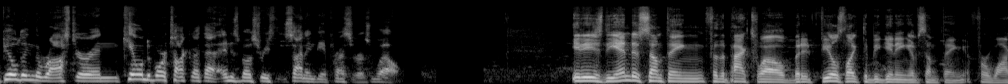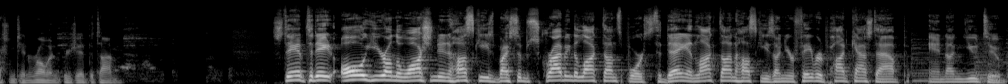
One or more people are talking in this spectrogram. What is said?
building the roster. And Kalen DeBoer talked about that in his most recent signing day presser as well. It is the end of something for the Pac 12, but it feels like the beginning of something for Washington. Roman, appreciate the time. Stay up to date all year on the Washington Huskies by subscribing to Locked On Sports today and Locked On Huskies on your favorite podcast app and on YouTube.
